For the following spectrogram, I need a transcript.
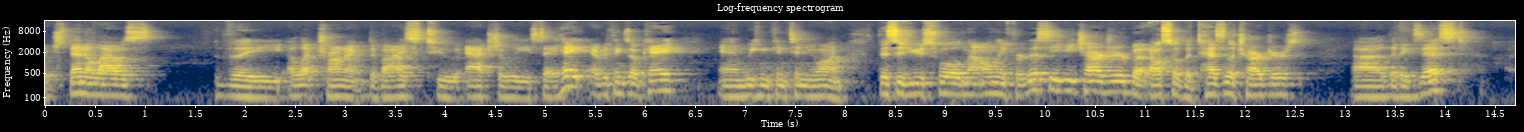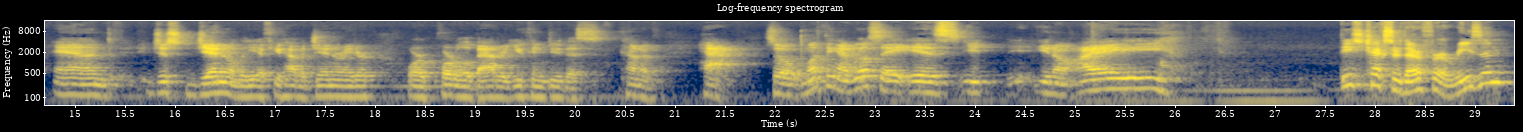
which then allows the electronic device to actually say, hey, everything's okay, and we can continue on. This is useful not only for this EV charger, but also the Tesla chargers uh, that exist. And just generally, if you have a generator or a portable battery, you can do this kind of hack. So one thing I will say is, you, you know, I, these checks are there for a reason,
